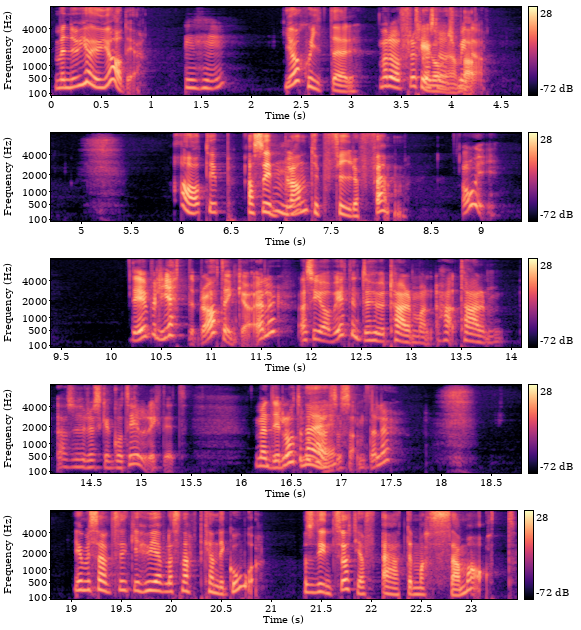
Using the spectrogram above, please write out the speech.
Men nu gör ju jag det. Mm jag skiter Vadå, frukost, tre gånger om dagen. Ja, typ. Alltså mm. ibland typ fyra, fem. Oj. Det är väl jättebra tänker jag, eller? Alltså jag vet inte hur tarman, tarm, alltså hur det ska gå till riktigt. Men det låter väl hälsosamt, eller? Ja men samtidigt tänker jag, hur jävla snabbt kan det gå? Alltså det är inte så att jag äter massa mat.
